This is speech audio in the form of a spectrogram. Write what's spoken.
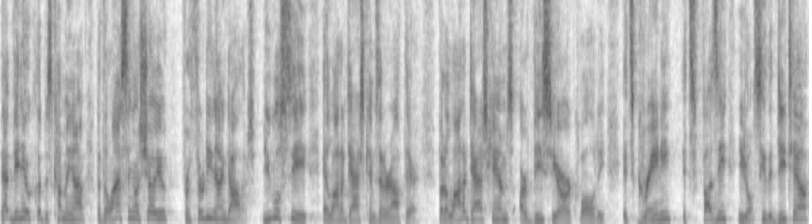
That video clip is coming up. But the last thing I'll show you, for $39, you will see a lot of dash cams that are out there. But a lot of dash cams are VCR quality. It's grainy, it's fuzzy, you don't see the detail.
